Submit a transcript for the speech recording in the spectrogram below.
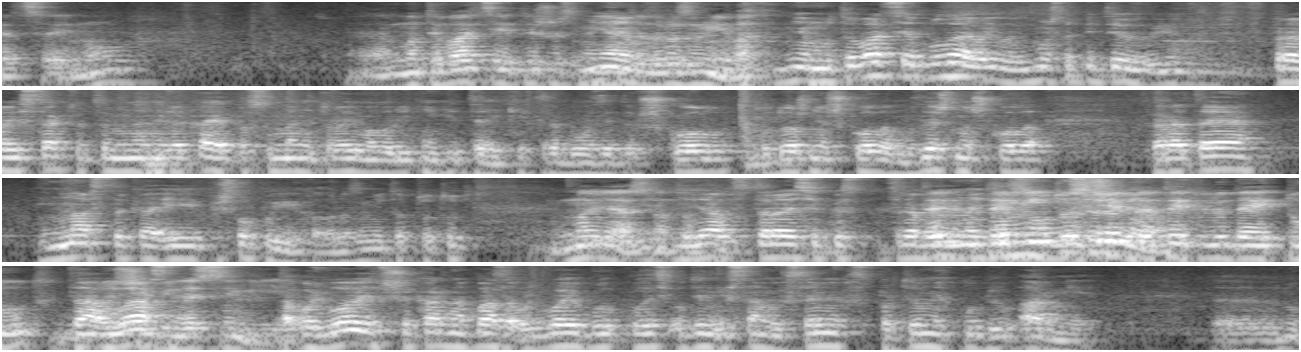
е, цей, ну. Е, Мотивації ти щось міняти зрозуміла. Ні, мотивація була, можете піти в правий сектор, це мене не лякає, просто в мене троє малолітніх дітей, яких треба возити в школу, художня школа, музична школа, карате, гімнастика і пішло-поїхало. Розумієте? Тобто тут Ну ясно. я Тобто, стараюся якось треба ти, знайти ти міг золоту тих людей тут, будучи власне. біля сім'ї. Та у Львові шикарна база. У Львові був колись один із самих сильних спортивних клубів армії. Е, Ну,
